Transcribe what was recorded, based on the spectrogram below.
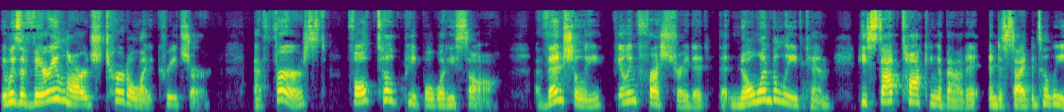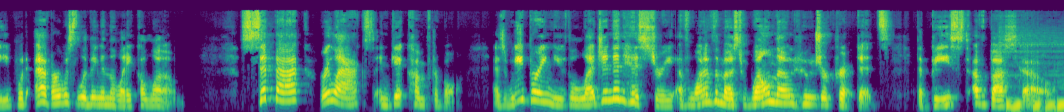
It was a very large turtle like creature. At first, Folk told people what he saw. Eventually, feeling frustrated that no one believed him, he stopped talking about it and decided to leave whatever was living in the lake alone. Sit back, relax, and get comfortable as we bring you the legend and history of one of the most well known Hoosier cryptids, the Beast of Busco.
